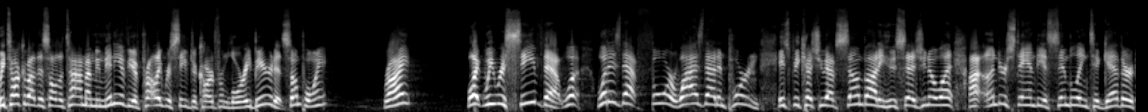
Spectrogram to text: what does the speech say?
We talk about this all the time. I mean, many of you have probably received a card from Lori Beard at some point, right? Like we receive that. What, what is that for? Why is that important? It's because you have somebody who says, you know what? I understand the assembling together,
